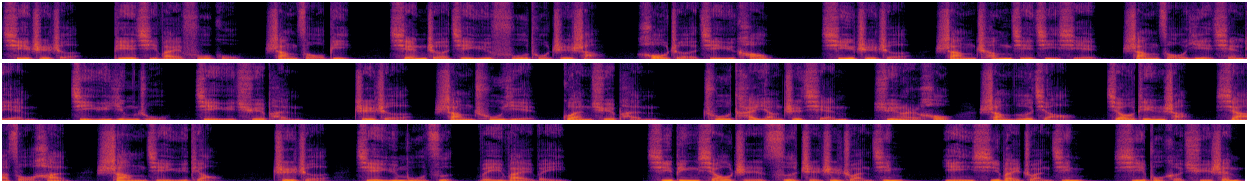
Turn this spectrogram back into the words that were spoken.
其肢者，别起外腹骨，上走臂。前者结于浮土之上，后者结于尻。其肢者，上承结系斜，上走腋前连，系于阴乳，结于缺盆。肢者，上出腋，贯缺盆，出太阳之前，循耳后，上额角，较颠上，下走汗，上结于吊。肢者，结于目字，为外围。其病小指次指之转筋，引膝外转筋，膝不可屈伸，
